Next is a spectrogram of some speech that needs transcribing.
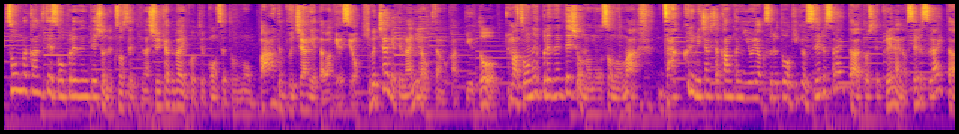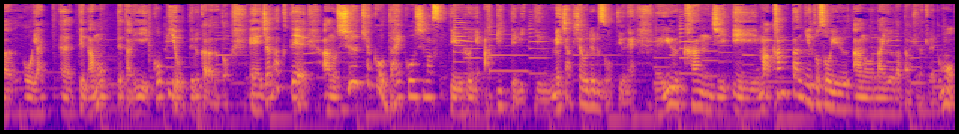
そんな感じでそのプレゼンテーションでクソセっていうのは集客代行っていうコンセプトをもうバーンってぶち上げたわけですよ。ぶち上げて何が起きたのかっていうと、まあそのね、プレゼンテーションのその、まあ、ざっくりめちゃくちゃ簡単に要約すると、結局セールスライターとして食えないのはセールスライターライターをやって名乗ってたり、コピーを売ってるからだと。えー、じゃなくて、あの、集客を代行しますっていう風にアピってみっていう、めちゃくちゃ売れるぞっていうね、えー、いう感じ。えー、まあ、簡単に言うとそういう、あの、内容だったわけだけれども、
